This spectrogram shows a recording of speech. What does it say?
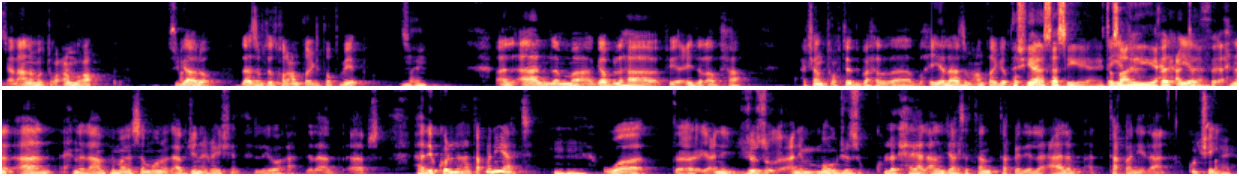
يعني الان لما تروح عمرة إيش قالوا؟ لازم تدخل عن طريق تطبيق صحيح. الآن لما قبلها في عيد الأضحى عشان تروح تذبح الضحية لازم عن طريق التطبيق. أشياء أساسية يعني تصاريح إيه، حتى. فاحنا الآن إحنا الآن فيما يسمونه الآب جنريشن اللي هو عهد الاب آبس. هذه كلها تقنيات. و يعني جزء يعني مو جزء كل الحياة الآن جالسة تنتقل إلى عالم التقني الآن كل شيء. صحيح.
